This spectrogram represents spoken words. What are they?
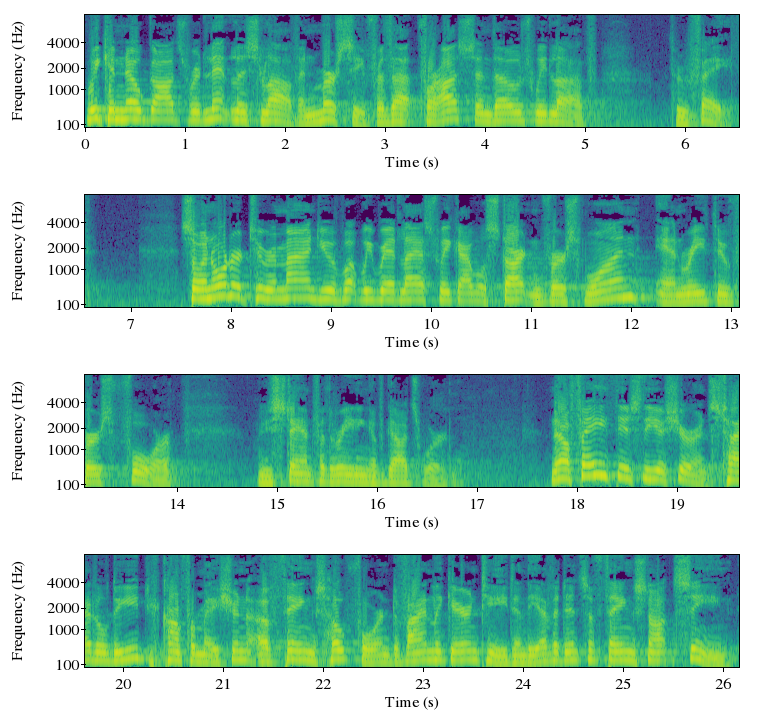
We can know God's relentless love and mercy for, the, for us and those we love through faith. So, in order to remind you of what we read last week, I will start in verse 1 and read through verse 4. You stand for the reading of God's Word. Now, faith is the assurance, title deed, confirmation of things hoped for and divinely guaranteed, and the evidence of things not seen,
